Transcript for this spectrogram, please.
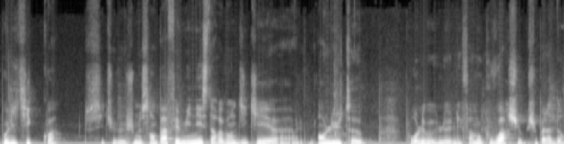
politique, quoi si tu veux. Je me sens pas féministe à revendiquer euh, en lutte euh, pour les femmes au pouvoir. Je, ne suis pas là-dedans.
